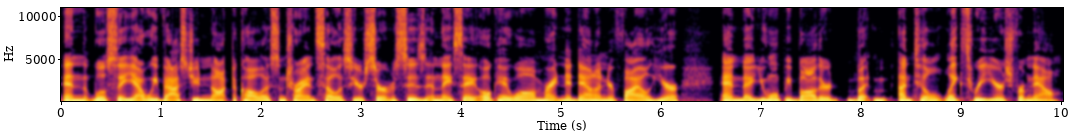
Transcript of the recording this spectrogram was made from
and we'll say, Yeah, we've asked you not to call us and try and sell us your services. And they say, Okay, well, I'm writing it down on your file here, and uh, you won't be bothered, but until like three years from now.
